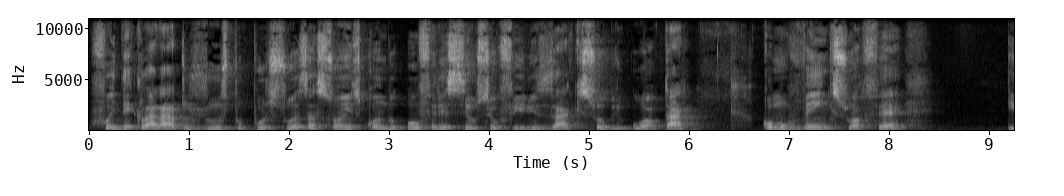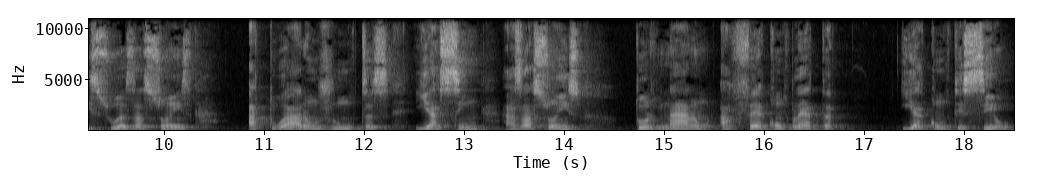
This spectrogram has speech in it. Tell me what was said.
foi declarado justo por suas ações quando ofereceu seu filho Isaque sobre o altar? Como vem sua fé e suas ações atuaram juntas e assim as ações tornaram a fé completa. E aconteceu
